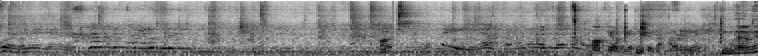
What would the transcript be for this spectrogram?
കയറി വരികയാണ് വെയിലാക്കണം അവന്റെ മഴ. ഓക്കെ ഓക്കെ അവിടെ നിന്ന് എന്താണ്.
